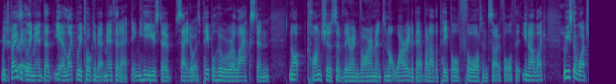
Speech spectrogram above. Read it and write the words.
Which basically right. meant that, yeah, like we were talking about method acting, he used to say to us, people who were relaxed and not conscious of their environment and not worried about what other people thought and so forth. You know, like we used to watch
